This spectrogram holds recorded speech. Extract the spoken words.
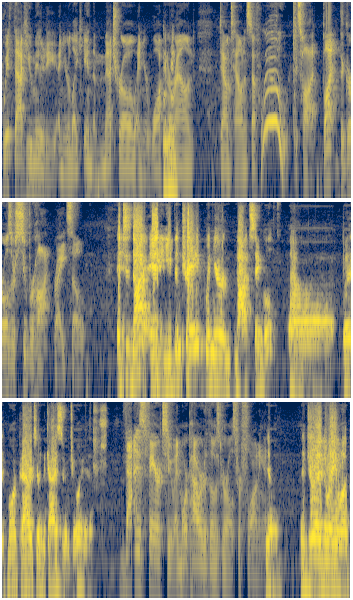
with that humidity and you're like in the metro and you're walking Mhm. around downtown and stuff woo it's hot but the girls are super hot right so It's not an even trade when you're not single, uh, but more power to the guys who enjoy it. that is fair too and more power to those girls for flaunting it Yeah. Enjoy the way you look.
